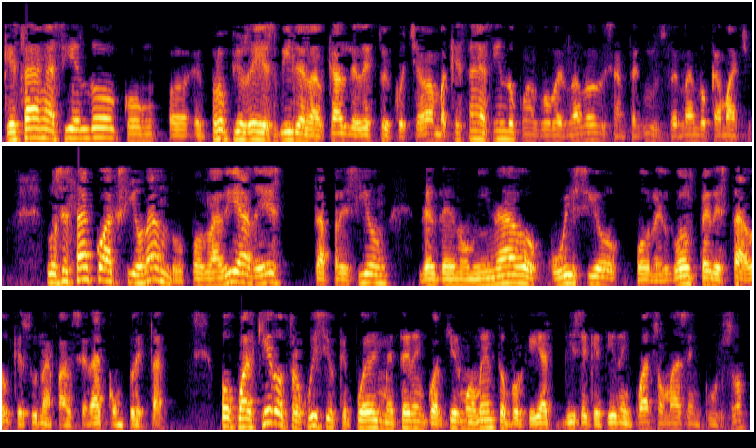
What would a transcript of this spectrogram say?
¿Qué están haciendo con eh, el propio Reyes Villa, el alcalde electo de Cochabamba? ¿Qué están haciendo con el gobernador de Santa Cruz, Fernando Camacho? Los están coaccionando por la vía de esta presión del denominado juicio por el golpe de Estado, que es una falsedad completa, o cualquier otro juicio que pueden meter en cualquier momento porque ya dice que tienen cuatro más en curso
